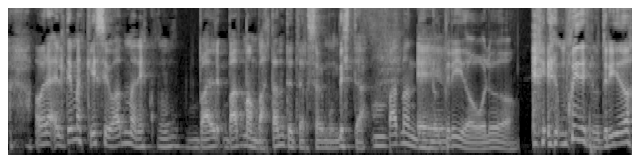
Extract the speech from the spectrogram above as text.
Ahora, el tema es que ese Batman es como un Batman bastante tercermundista. Un Batman Eh, desnutrido, boludo. muy desnutrido,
